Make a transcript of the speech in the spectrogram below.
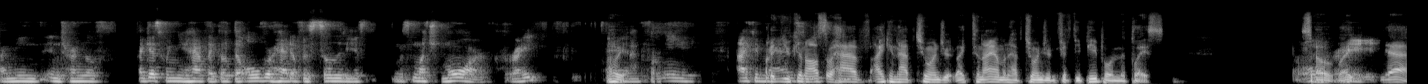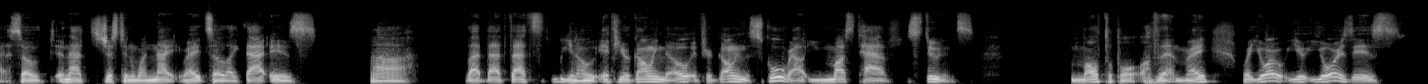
I mean in terms of I guess when you have like the overhead of facility is, is much more, right? Oh yeah. And for me, I can. But you can also have. I can have 200. Like tonight, I'm gonna have 250 people in the place. Oh, so like yeah. So and that's just in one night, right? So like that is, uh that that that's you know if you're going the if you're going the school route, you must have students, multiple of them, right? Where your, your yours is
